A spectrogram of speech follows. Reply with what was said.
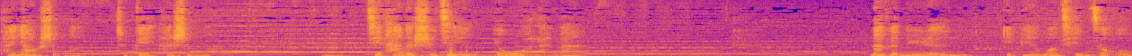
他要什么就给他什么。其他的事情由我来办。那个女人一边往前走，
